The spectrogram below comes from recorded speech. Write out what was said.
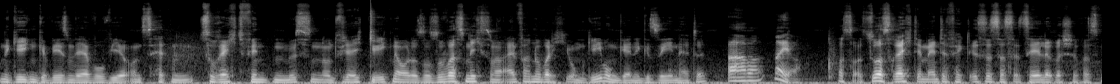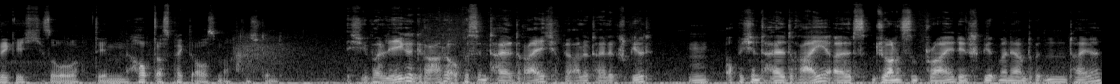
eine Gegend gewesen wäre, wo wir uns hätten zurechtfinden müssen und vielleicht Gegner oder so, sowas nicht, sondern einfach nur, weil ich die Umgebung gerne gesehen hätte. Aber naja, was soll's. Du hast recht, im Endeffekt ist es das Erzählerische, was wirklich so den Hauptaspekt ausmacht. Das stimmt. Ich überlege gerade, ob es in Teil 3, ich habe ja alle Teile gespielt, Mhm. ob ich in Teil 3 als Jonathan Pry, den spielt man ja im dritten Teil,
